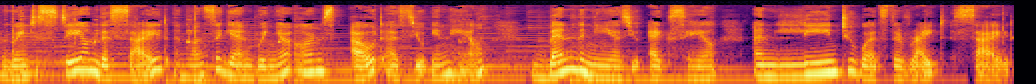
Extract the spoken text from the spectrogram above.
We're going to stay on this side and once again bring your arms out as you inhale, bend the knee as you exhale, and lean towards the right side,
